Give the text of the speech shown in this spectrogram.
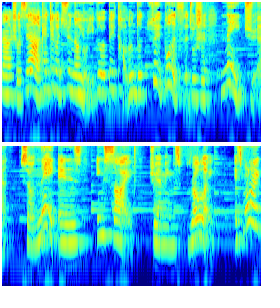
那首先啊，看这个剧呢，有一个被讨论的最多的词就是内卷。So 内 is inside, 卷 means rolling. It's more like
